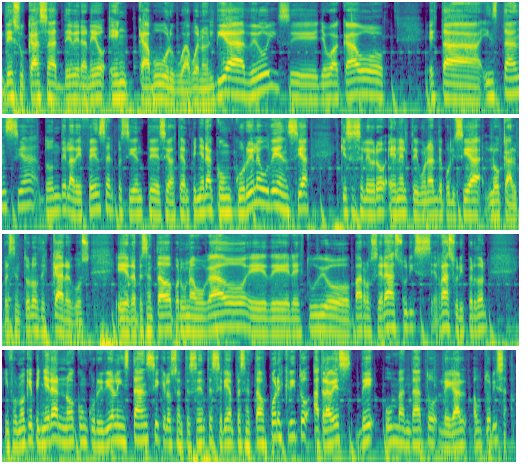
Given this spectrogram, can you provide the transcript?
de su casa de veraneo en Caburgua. Bueno, el día de hoy se llevó a cabo esta instancia donde la defensa del presidente Sebastián Piñera concurrió a la audiencia que se celebró en el Tribunal de Policía Local. Presentó los descargos, eh, representado por un abogado eh, del estudio Barros Errázuriz, perdón, informó que Piñera no concurriría a la instancia y que los antecedentes serían presentados por escrito a través de un mandato legal autorizado.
